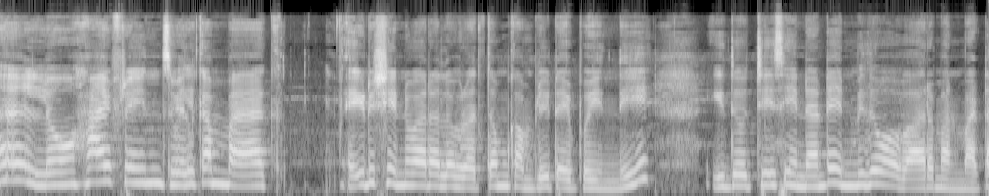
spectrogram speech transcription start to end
Hello hi friends welcome back. ఏడు శనివారాల వ్రతం కంప్లీట్ అయిపోయింది. ఇది వచ్చేసి ఏంటంటే ఎనిమిదవ వారం అనమాట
